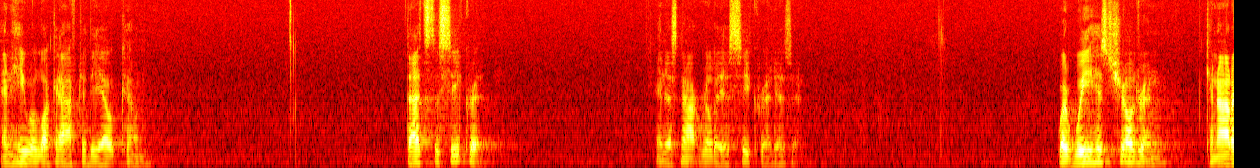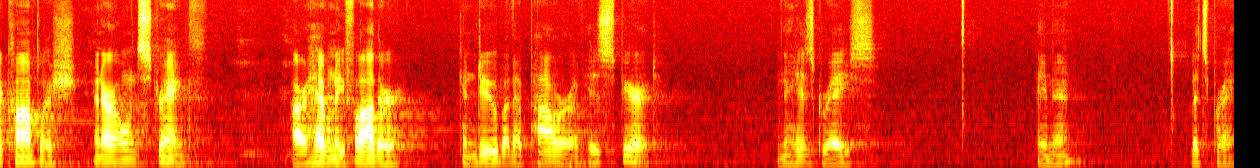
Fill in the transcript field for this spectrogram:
and He will look after the outcome. That's the secret. And it's not really a secret, is it? What we, his children, cannot accomplish in our own strength, our Heavenly Father can do by the power of His Spirit and His grace. Amen? Let's pray.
